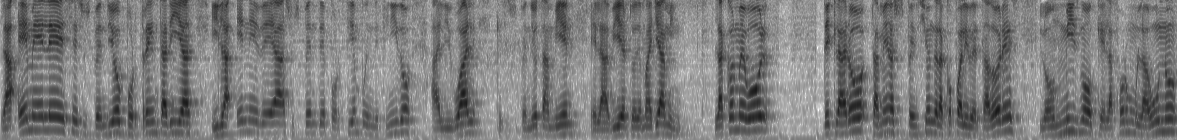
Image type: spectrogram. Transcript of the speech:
La MLS suspendió por 30 días y la NBA suspende por tiempo indefinido, al igual que se suspendió también el abierto de Miami. La Conmebol declaró también la suspensión de la Copa Libertadores, lo mismo que la Fórmula 1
